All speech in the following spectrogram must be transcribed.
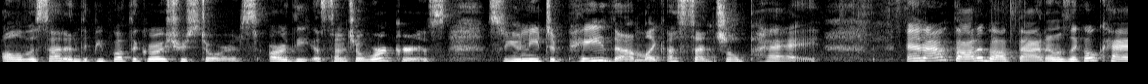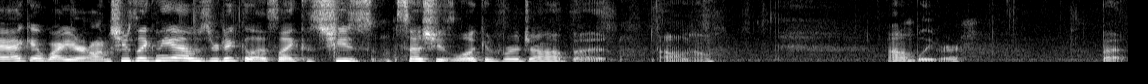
All of a sudden, the people at the grocery stores are the essential workers, so you need to pay them like essential pay. And I've thought about that. And I was like, okay, I get why you're on. She was like, yeah, it was ridiculous. Like, cause she's says she's looking for a job, but I don't know. I don't believe her. But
